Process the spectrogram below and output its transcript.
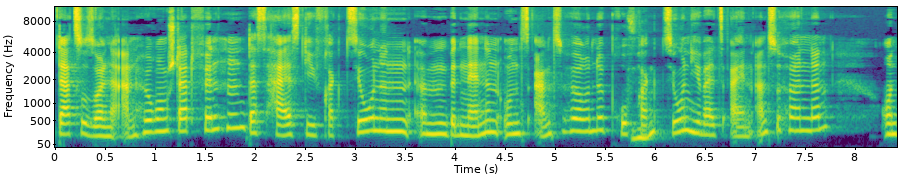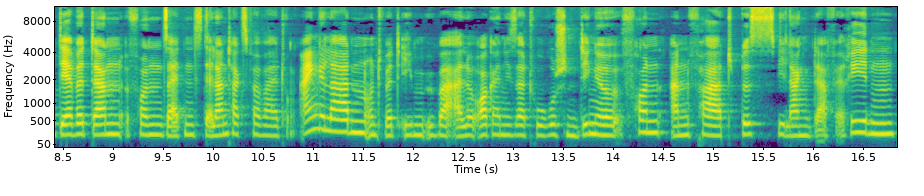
Dazu soll eine Anhörung stattfinden. Das heißt, die Fraktionen ähm, benennen uns Anzuhörende pro mhm. Fraktion jeweils einen Anzuhörenden. Und der wird dann von seitens der Landtagsverwaltung eingeladen und wird eben über alle organisatorischen Dinge von Anfahrt bis wie lange darf er reden,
